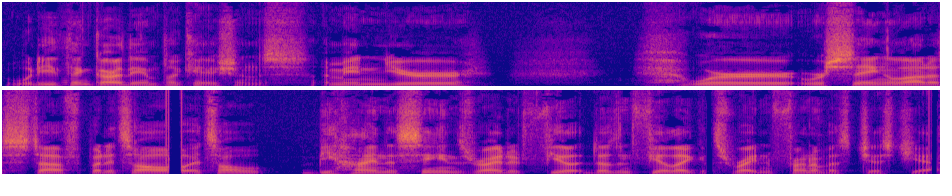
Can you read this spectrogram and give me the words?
What do you think are the implications? I mean, you're we're we're seeing a lot of stuff, but it's all it's all behind the scenes, right? It feel it doesn't feel like it's right in front of us just yet.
